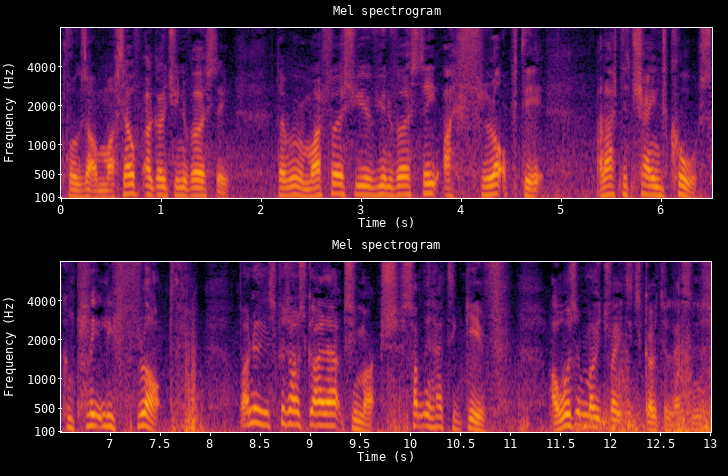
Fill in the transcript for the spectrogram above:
for example, myself, I go to university. Don't remember my first year of university, I flopped it and I had to change course. Completely flopped. But I knew it's because I was going out too much. Something had to give. I wasn't motivated to go to lessons.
